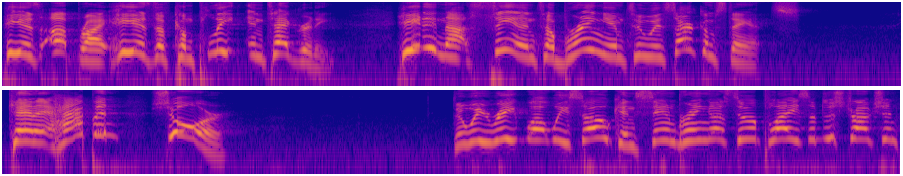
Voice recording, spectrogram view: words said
He is upright, He is of complete integrity? He did not sin to bring him to his circumstance. Can it happen? Sure. Do we reap what we sow? Can sin bring us to a place of destruction?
